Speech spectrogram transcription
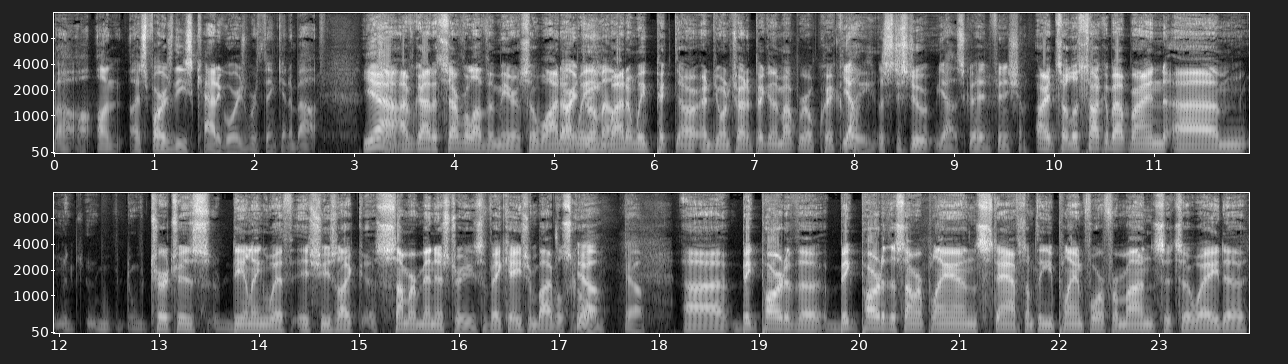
uh, on as far as these categories we're thinking about? Yeah, I've got a, several of them here. So why don't right, we throw 'em out. why don't we pick? Or, and do you want to try to pick them up real quickly? Yeah, let's just do. Yeah, let's go ahead and finish them. All right, so let's talk about Brian. Um, churches dealing with issues like summer ministries, vacation Bible school. Yeah, yeah. Uh, big part of the big part of the summer plans, staff something you plan for for months. It's a way to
